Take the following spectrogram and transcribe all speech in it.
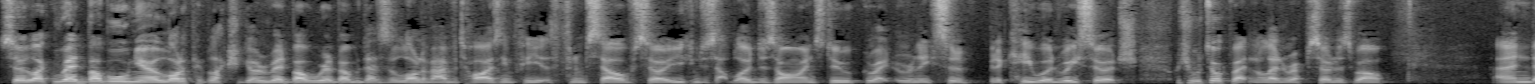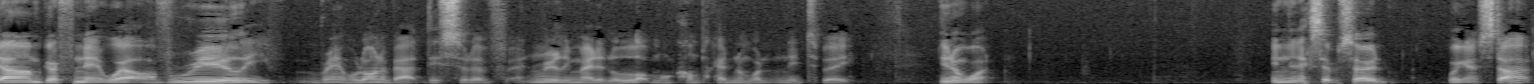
so like Redbubble. You know, a lot of people actually go to Redbubble. Redbubble does a lot of advertising for, for themselves, so you can just upload designs, do a great, really sort of bit of keyword research, which we'll talk about in a later episode as well, and um, go from there. Well, I've really rambled on about this sort of and really made it a lot more complicated than what it needed to be. You know what? In the next episode, we're going to start.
